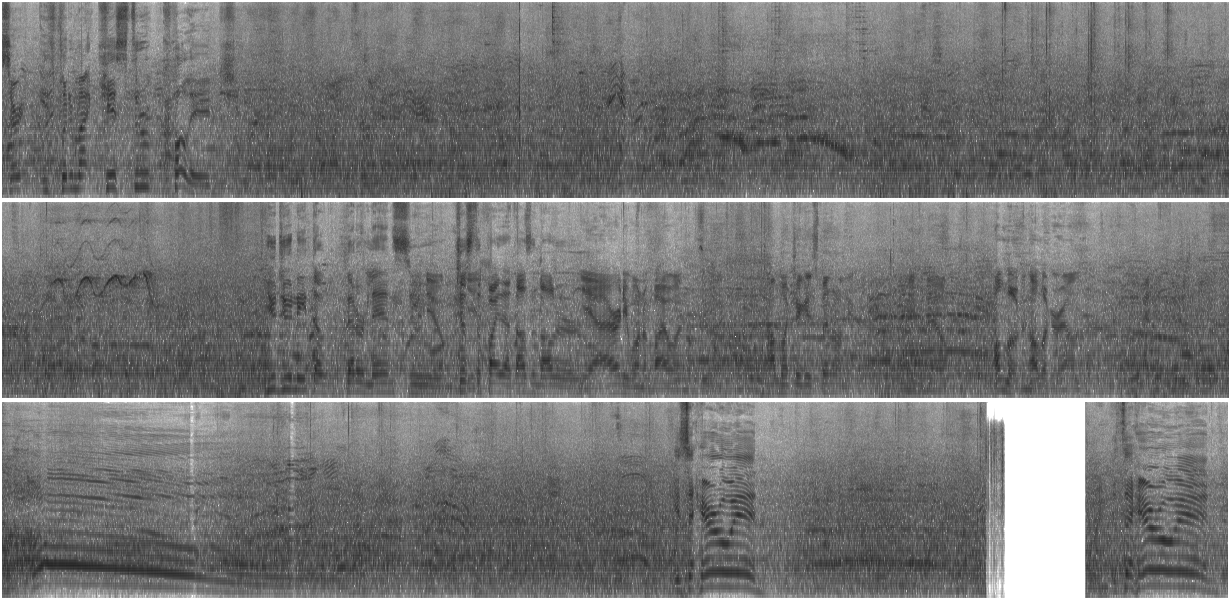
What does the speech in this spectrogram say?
sir. He's putting my kiss through college. You do need the better lens just to justify that thousand dollar. Yeah, I already want to buy one. So How much are you gonna spend on it? I don't even know. I'll look. I'll look around. It's a heroin. It's a heroin.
